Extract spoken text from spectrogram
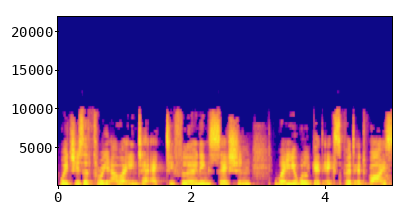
which is a three hour interactive learning session where you will get expert advice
